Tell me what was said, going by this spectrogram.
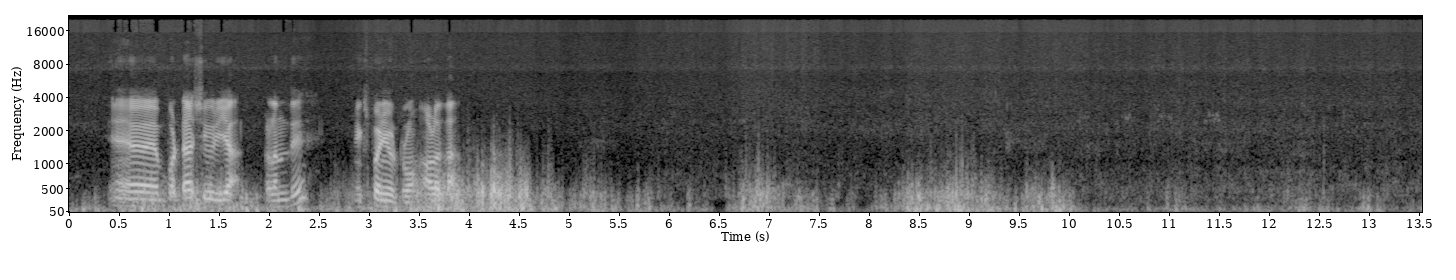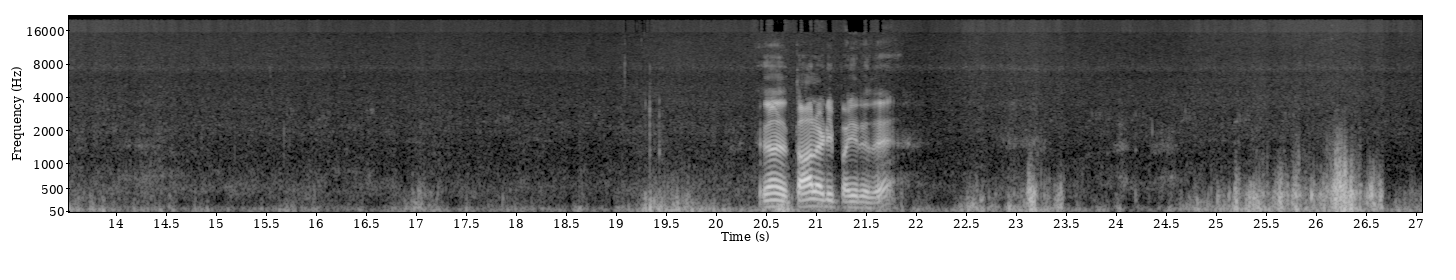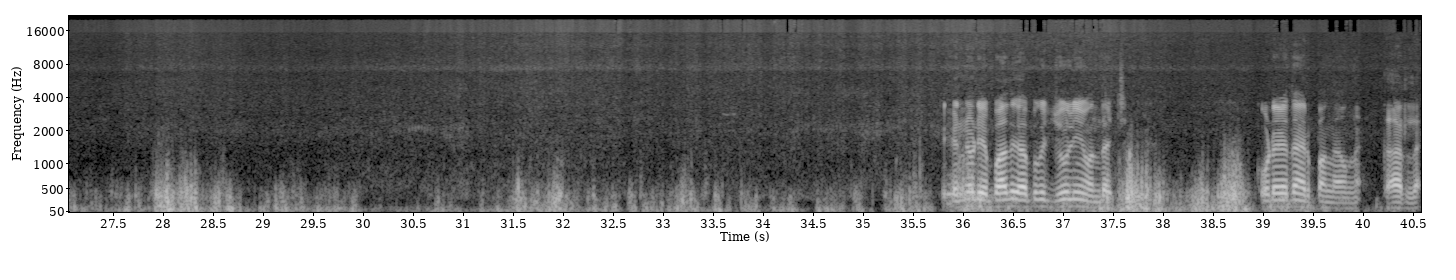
பொட்டாஷ் யூரியா கலந்து மிக்ஸ் பண்ணி விட்ருவோம் அவ்வளோதான் தாளடி பயிர் இது. என்னுடைய பாதுகாப்புக்கு ஜூலியும் வந்தாச்சு. கூடவே தான் இருப்பாங்க அவங்க காரில்.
